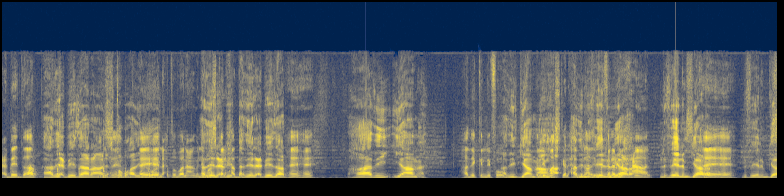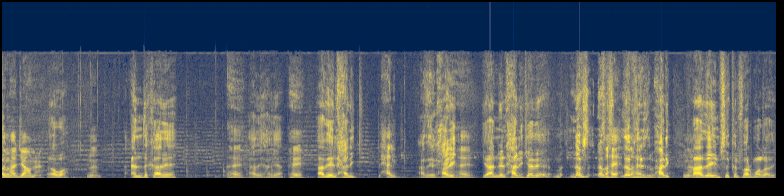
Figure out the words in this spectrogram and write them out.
عبيد دار هذه عبيدار. الحطبه هذه هي هي اللي الحطبه نعم اللي العبي- الحبل. هذه العبيدار. هي هي هذه جامعة. هذيك اللي فوق. هذه الجامعة اللي ماسكه الحبل هذه مثل. المحال. هي اللي فيها المجارة. اسمها الجامعة هو نعم. عندك هذه؟ هذه هذه. هذه الحلق. الحلق. هذه الحلق. يعني الحلق هذا نفس نفس صحيح، نفس صحيح. نعم. هذا يمسك الفرمل هذه.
